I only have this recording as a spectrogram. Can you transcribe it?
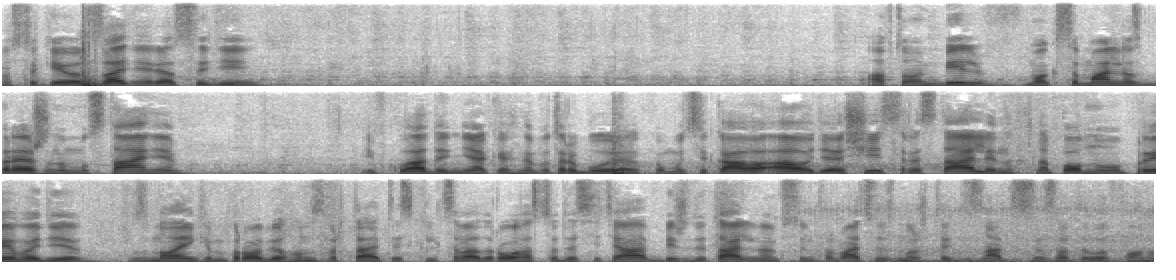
Ось такий от задній ряд сидінь. Автомобіль в максимально збереженому стані і вкладень ніяких не потребує. Кому цікаво Audi A6, рестайлінг на повному приводі з маленьким пробігом, звертайтесь. Кільцева дорога 110А. Більш детально всю інформацію зможете дізнатися за телефоном.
